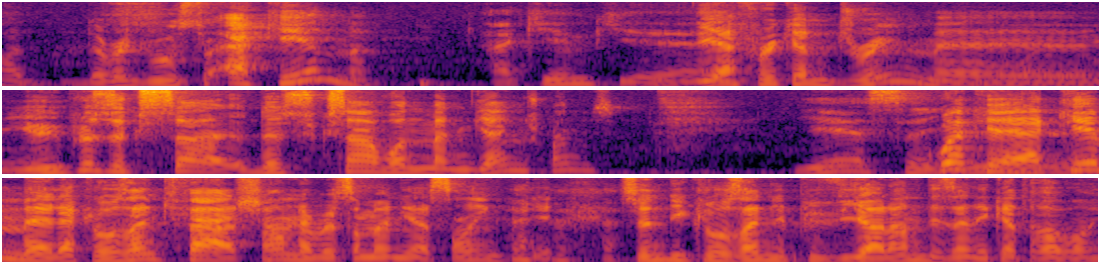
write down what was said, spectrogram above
Ah, De Red Rooster. Hakim, Hakim qui est. The African Dream. euh, Ouais, ouais. Il y a eu plus de succès, de succès en One Man Gang, je pense. Yes. a Quoique eu, euh, Hakim, la closine qui fait à la chambre de WrestleMania 5, c'est une des closines les plus violentes des années 80.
